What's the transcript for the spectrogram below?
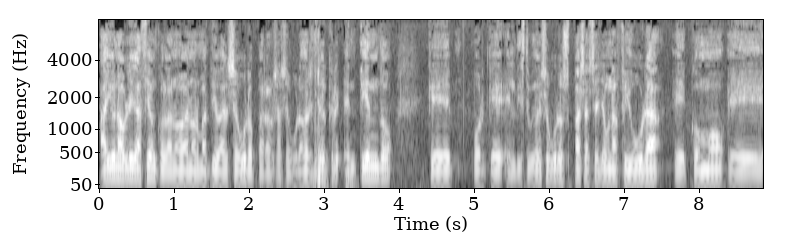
Hay una obligación con la nueva normativa del seguro para los aseguradores. Yo entiendo que porque el distribuidor de seguros pasa a ser ya una figura eh, como eh,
